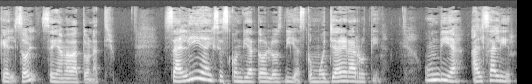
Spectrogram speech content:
que el sol se llamaba Tonatio. Salía y se escondía todos los días, como ya era rutina. Un día, al salir,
